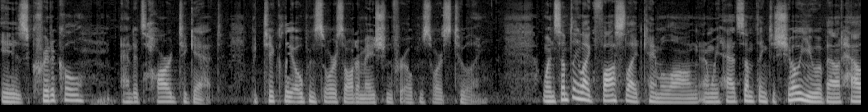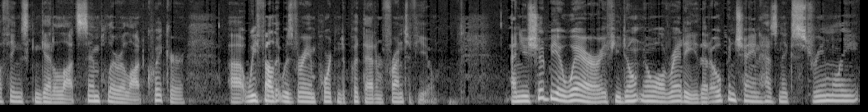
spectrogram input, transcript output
is critical and it's hard to get, particularly open source automation for open source tooling. When something like FOSSLight came along and we had something to show you about how things can get a lot simpler, a lot quicker, uh, we felt it was very important to put that in front of you. And you should be aware, if you don't know already, that OpenChain has an extremely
